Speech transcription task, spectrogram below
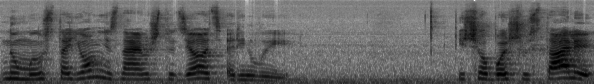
ну, мы устаем, не знаем, что делать, релы, еще больше устали,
